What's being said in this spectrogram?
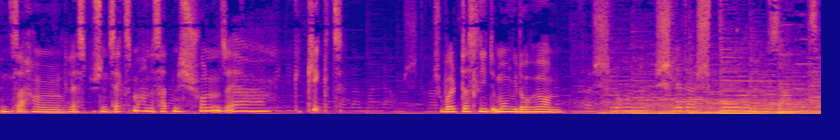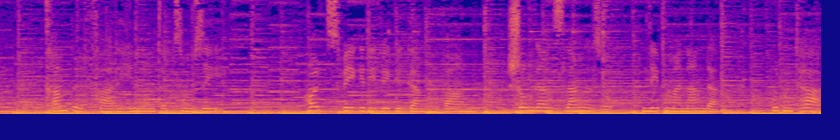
in Sachen lesbischen Sex machen, das hat mich schon sehr gekickt. Ich wollte das Lied immer wieder hören. Verschlungene Schlitterspuren im Sand, Trampelpfade hinunter zum See, Holzwege, die wir gegangen waren, schon ganz lange so, nebeneinander. Guten Tag.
